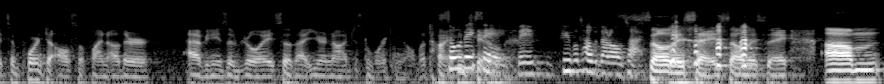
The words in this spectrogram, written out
it's important to also find other avenues of joy so that you're not just working all the time. So they say. They, people tell me that all the time. So they say. so they say. Um,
